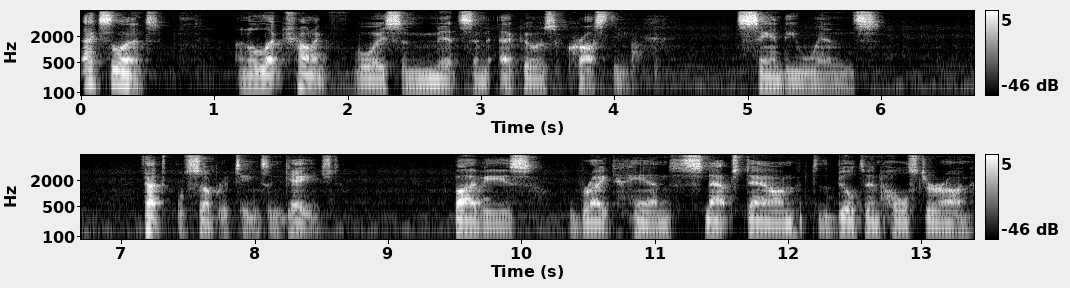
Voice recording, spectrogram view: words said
Excellent. An electronic voice emits and echoes across the sandy winds. Tactical subroutines engaged. 5E's right hand snaps down to the built in holster on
